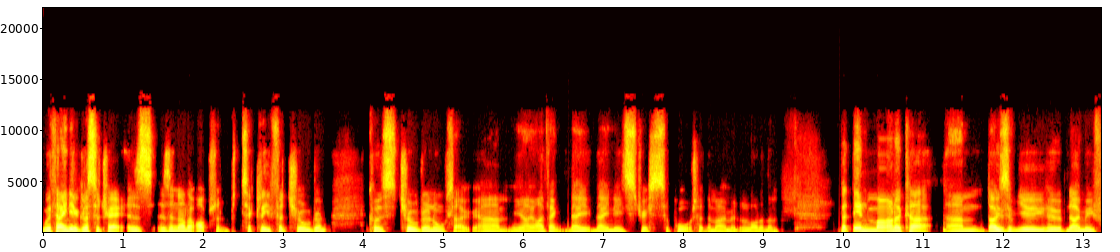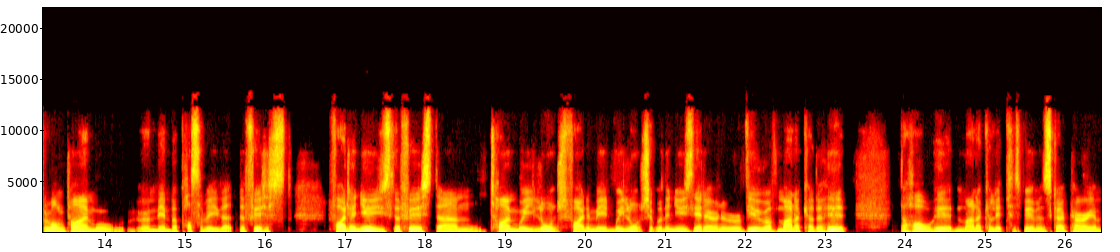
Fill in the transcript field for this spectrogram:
Withania Glycetract is is another option, particularly for children, because children also, um, you know, I think they they need stress support at the moment. A lot of them. But then Manuka, um, those of you who have known me for a long time will remember possibly that the first Phyto News, the first um, time we launched Phytomed, we launched it with a newsletter and a review of Manuka the herb, the whole herb, Manuka leptospermum scoparium.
